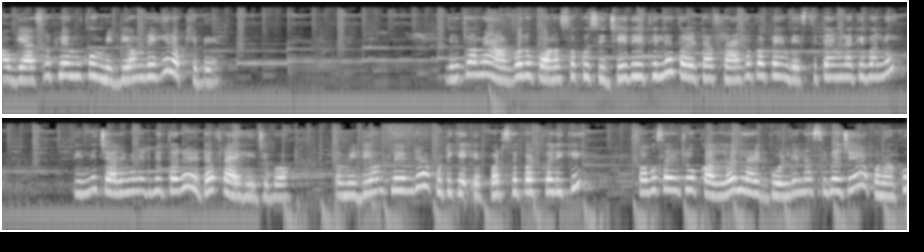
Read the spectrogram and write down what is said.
ଆଉ ଗ୍ୟାସ୍ର ଫ୍ଲେମ୍କୁ ମିଡ଼ିୟମ୍ରେ ହିଁ ରଖିବେ। ଯେହେତୁ ଆମେ ଆଗରୁ ପଣସକୁ ସିଝେଇ ଦେଇଥିଲେ ତ ଏଇଟା ଫ୍ରାଏ ହେବା ପାଇଁ ବେଶୀ ଟାଇମ୍ ଲାଗିବନି। ତିନି ଚାରି ମିନିଟ୍ ଭିତରେ ଏଇଟା ଫ୍ରାଏ ହେଇଯିବ। ତ ମିଡ଼ିୟମ୍ ଫ୍ଲେମ୍ରେ ଆକୁ ଟିକେ ଏପଟ ସେପଟ କରିକି ସବୁ ସାଇଡ଼୍ରୁ କଲର୍ ଲାଇଟ୍ ଗୋଲ୍ଡେନ୍ ଆସିବା ଯାଏ ଆପଣ ଆକୁ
